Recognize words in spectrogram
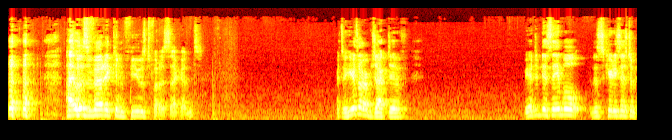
I was very confused for a second. So here's our objective. We have to disable the security system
